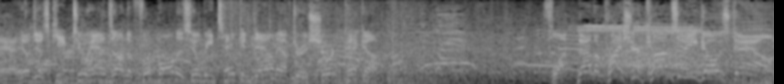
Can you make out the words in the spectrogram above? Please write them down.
And he'll just keep two hands on the football as he'll be taken down after a short pickup. Now the pressure comes and he goes down.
